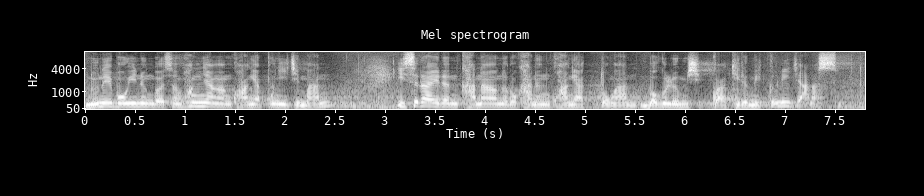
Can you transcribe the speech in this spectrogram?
눈에 보이는 것은 황량한 광야뿐이지만 이스라엘은 가나안으로 가는 광야 동안 먹을 음식과 기름이 끊이지 않았습니다.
